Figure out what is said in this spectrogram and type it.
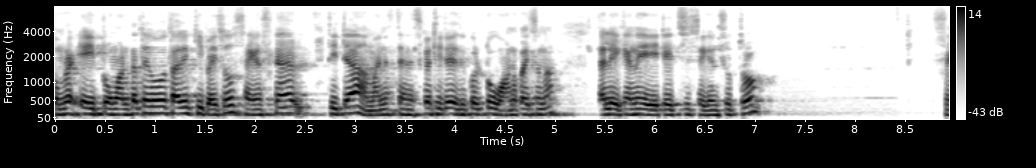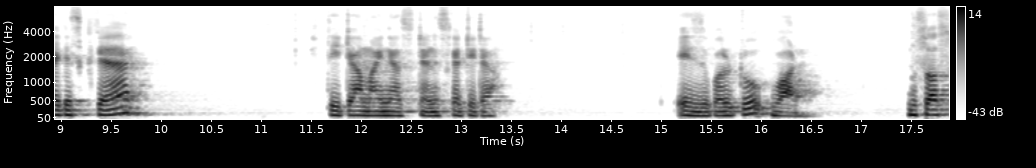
তোমরা এই প্রমাণটা থেকেও তাহলে কি পাইছো? Sec square theta minus tan square theta is equal to ওয়ানও পাইছো না? তাহলে এখানে এটা হচ্ছে সেকেন্ড সূত্র। Sec square theta minus tan square theta is equal to one বুঝতে পারছ?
